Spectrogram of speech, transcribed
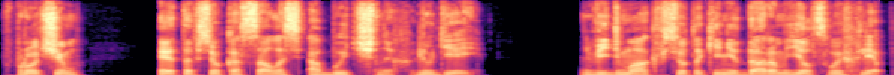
Впрочем, это все касалось обычных людей. Ведьмак все-таки недаром ел свой хлеб.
